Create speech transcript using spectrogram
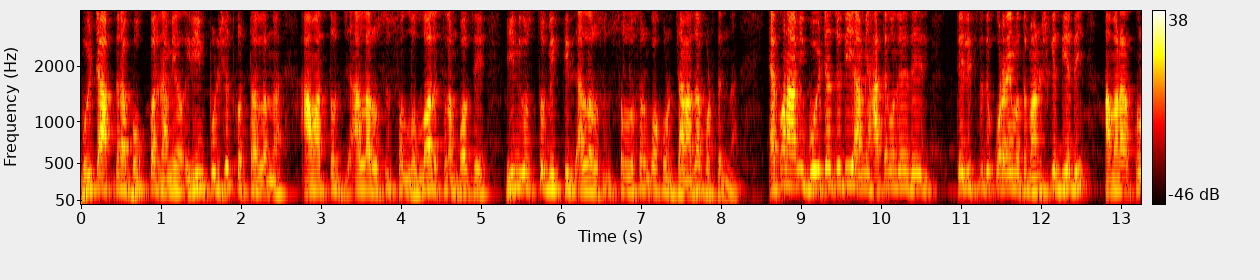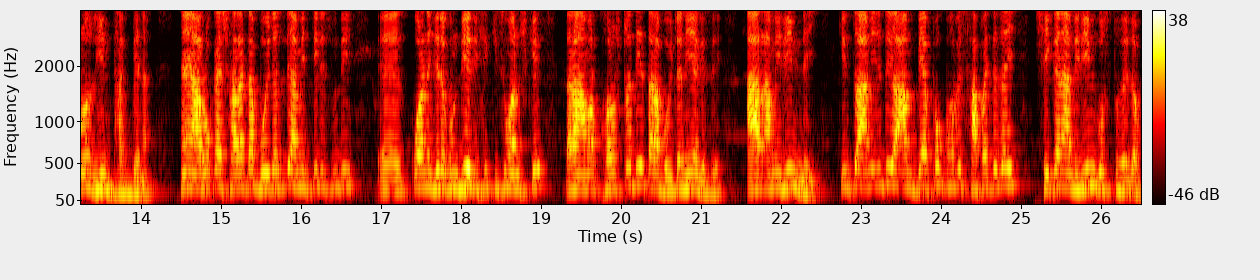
বইটা আপনারা ভোগ করেন, আমি ঋণ পরিশোধ করতে পারলাম না। আমার তো আল্লাহ রসুল সাল্লাহ সাল্লাম বলছে, ঋণগ্রস্ত ব্যক্তির আল্লাহ রসুল সাল্লাহ সাল্লাম কখনো জানাজা পড়তেন না। এখন আমি বইটা যদি আমি হাতে কোন তেলিসমিত কোরআনের মতো মানুষকে দিয়ে দিই, আমার আর কোনো ঋণ থাকবে না। হ্যাঁ আর ওকায় সারাটা বইটা যদি আমি তিরিশ কোরআনে যেরকম দিয়ে দিছি কিছু মানুষকে, তারা আমার খরচটা দিয়ে তারা বইটা নিয়ে গেছে। আর আমি ঋণ নেই। কিন্তু আমি যদি ব্যাপকভাবে ছাপাইতে যাই, সেখানে আমি ঋণগ্রস্ত হয়ে যাব।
